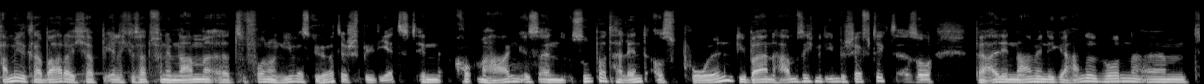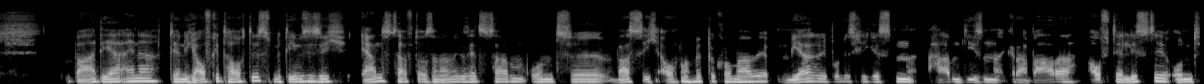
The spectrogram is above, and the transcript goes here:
Kamil Grabara, ich habe ehrlich gesagt von dem Namen äh, zuvor noch nie was gehört. Er spielt jetzt in Kopenhagen, ist ein super Talent aus Polen. Die Bayern haben sich mit ihm beschäftigt. Also bei all den Namen, die gehandelt wurden, ähm, war der einer, der nicht aufgetaucht ist, mit dem sie sich ernsthaft auseinandergesetzt haben. Und äh, was ich auch noch mitbekommen habe, mehrere Bundesligisten haben diesen Grabara auf der Liste und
